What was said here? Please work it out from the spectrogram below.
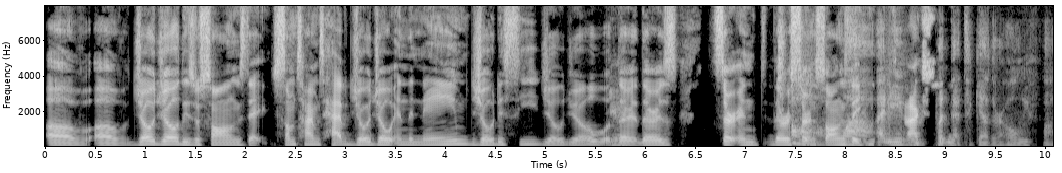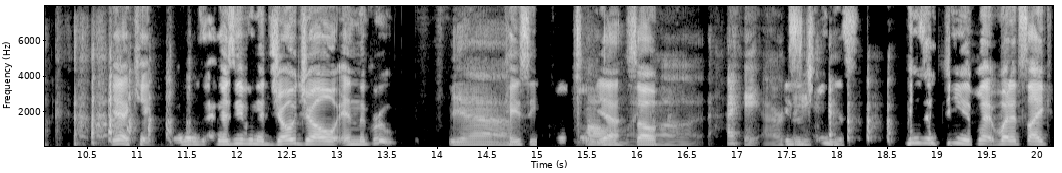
of of JoJo. These are songs that sometimes have JoJo in the name, Jodeci, JoJo. Yeah. There there's certain there are certain oh, songs wow. that he I didn't even actually put that together. Holy fuck! yeah, there's, there's, even a JoJo in the group. Yeah, K-Ci. Oh, yeah, so God. I hate Araki. He's a genius. he's a genius, but, but it's like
